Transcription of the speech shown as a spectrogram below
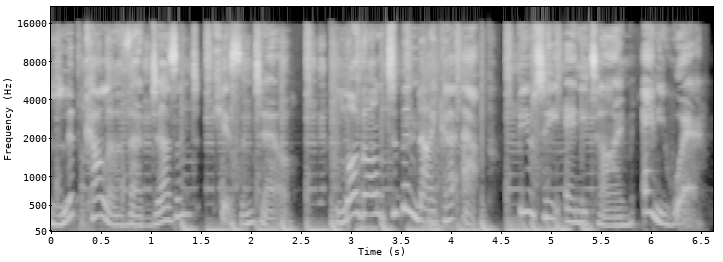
Lip color that doesn't kiss and tell. Log on to the Nika app. Beauty anytime, anywhere.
